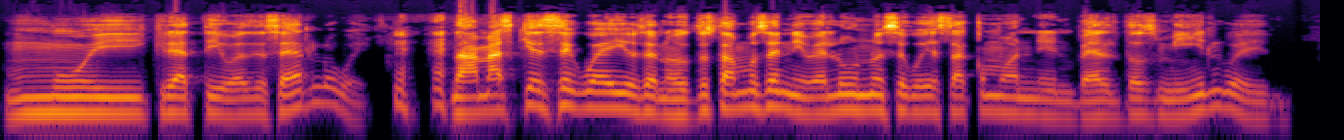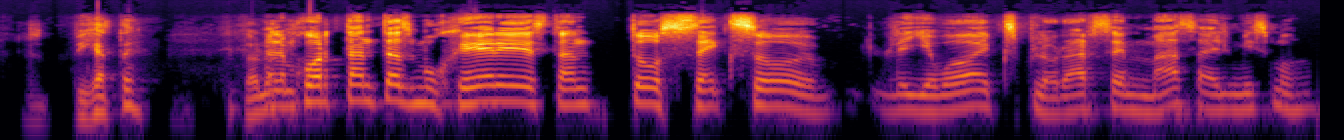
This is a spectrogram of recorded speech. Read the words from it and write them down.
muy creativas de hacerlo, güey. Nada más que ese güey, o sea, nosotros estamos en nivel 1, ese güey está como en nivel 2000, güey. Fíjate. A lo mejor tantas mujeres, tanto sexo, le llevó a explorarse más a él mismo.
